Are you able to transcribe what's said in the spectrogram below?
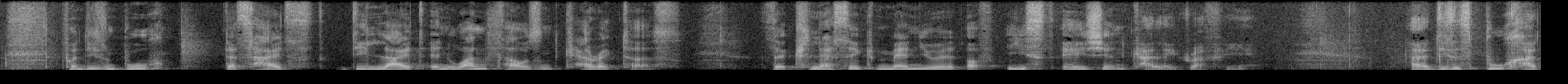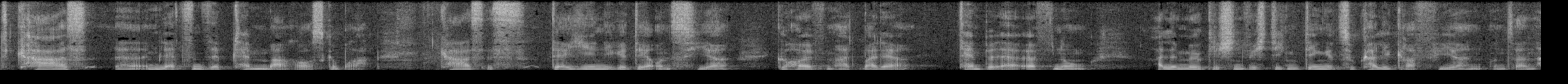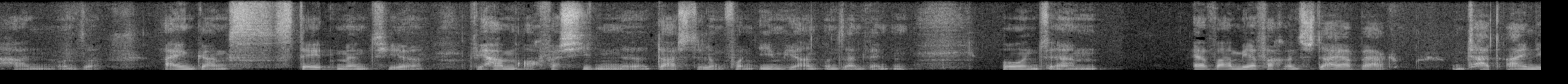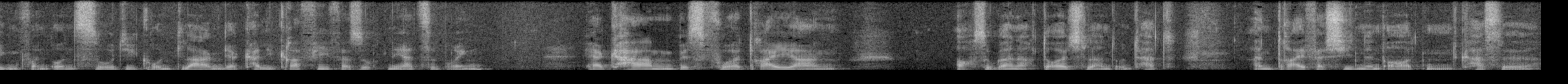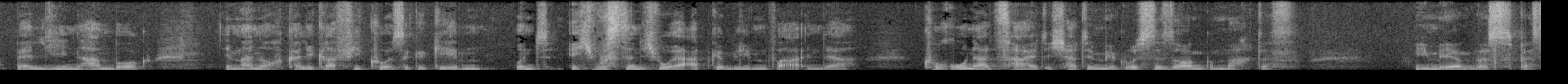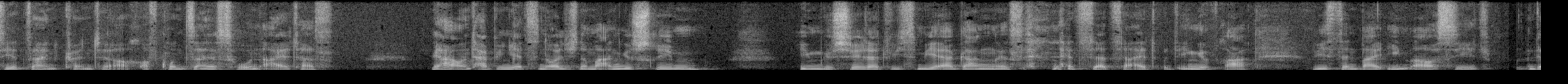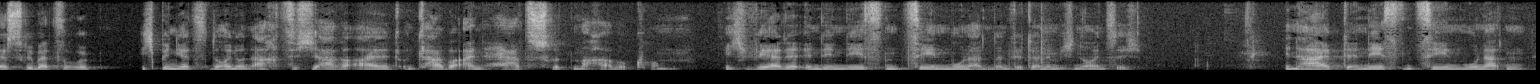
Von diesem Buch, das heißt Delight in 1000 Characters. The Classic Manual of East Asian Calligraphy. Äh, dieses Buch hat Kaas äh, im letzten September rausgebracht. Kars ist derjenige, der uns hier geholfen hat bei der Tempeleröffnung, alle möglichen wichtigen Dinge zu kalligrafieren, unseren Han, unser Eingangsstatement hier. Wir haben auch verschiedene Darstellungen von ihm hier an unseren Wänden. Und ähm, er war mehrfach in Steierberg und hat einigen von uns so die Grundlagen der Kalligraphie versucht näher zu bringen. Er kam bis vor drei Jahren auch sogar nach Deutschland und hat an drei verschiedenen Orten, Kassel, Berlin, Hamburg, immer noch Kalligraphiekurse gegeben. Und ich wusste nicht, wo er abgeblieben war in der Corona-Zeit. Ich hatte mir größte Sorgen gemacht, dass ihm irgendwas passiert sein könnte, auch aufgrund seines hohen Alters. Ja, und habe ihn jetzt neulich nochmal angeschrieben, ihm geschildert, wie es mir ergangen ist in letzter Zeit und ihn gefragt, wie es denn bei ihm aussieht. Und da schrieb er zurück, ich bin jetzt 89 Jahre alt und habe einen Herzschrittmacher bekommen. Ich werde in den nächsten zehn Monaten, dann wird er nämlich 90, innerhalb der nächsten zehn Monaten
